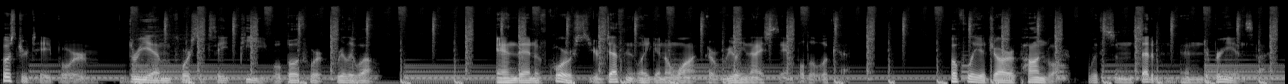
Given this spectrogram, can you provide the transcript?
Poster tape or 3M468P will both work really well. And then, of course, you're definitely going to want a really nice sample to look at. Hopefully, a jar of pond water with some sediment and debris inside.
